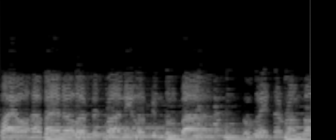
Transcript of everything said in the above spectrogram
Why, oh, Havana loves this funny-looking booba who plays the rumba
